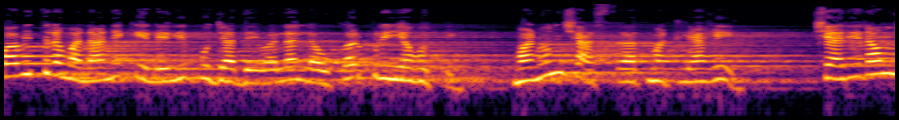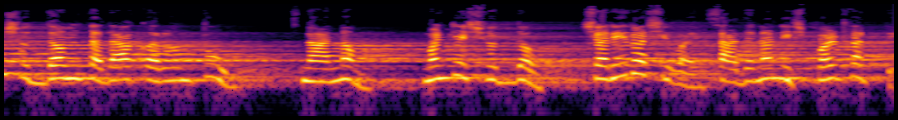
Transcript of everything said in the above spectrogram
पवित्र मनाने केलेली पूजा देवाला लवकर प्रिय होते. म्हणून शास्त्रात म्हटले आहे शरीरम शुद्धम सदा करंतु स्नानम म्हणजे शुद्ध शरीराशिवाय साधना निष्फळ ठरते.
